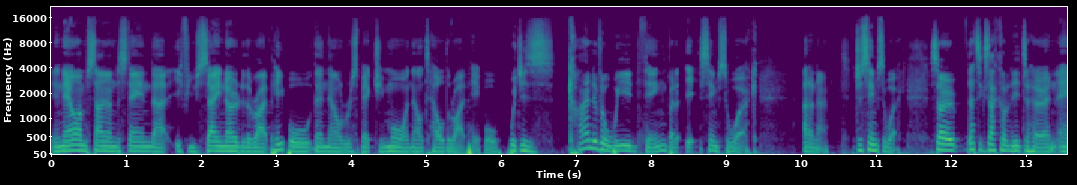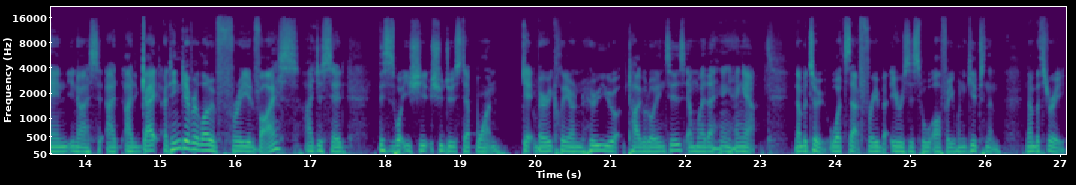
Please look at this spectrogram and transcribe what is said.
and now I'm starting to understand that if you say no to the right people, then they'll respect you more and they'll tell the right people, which is kind of a weird thing, but it seems to work. I don't know. It just seems to work. So that's exactly what I did to her. And, and you know, I, I, I, gave, I didn't give her a lot of free advice. I just said, this is what you should, should do. Step one, get very clear on who your target audience is and where they hang, hang out. Number two, what's that free but irresistible offer you want to give to them? Number three,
